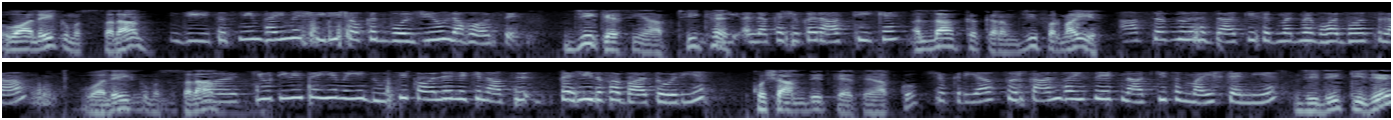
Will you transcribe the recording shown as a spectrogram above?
وعلیکم السلام۔ جی تسنیم بھائی میں شیری شوکت بول رہی ہوں لاہور سے۔ جی کیسی ہیں آپ؟ ٹھیک ہے جی اللہ کا شکر آپ ٹھیک ہیں؟ اللہ کا کرم۔ جی فرمائیے۔ آپ سب حضرات کی خدمت میں بہت بہت سلام۔ وعلیکم السلام۔ کیو ٹی وی پہ یہ میری دوسری کال ہے لیکن آپ سے پہلی دفعہ بات ہو رہی ہے۔ خوش آمدید کہتے ہیں آپ کو۔ شکریہ۔ فرقان بھائی سے ایک نعت کی فرمائش کرنی ہے۔ جی جی کیجیے۔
